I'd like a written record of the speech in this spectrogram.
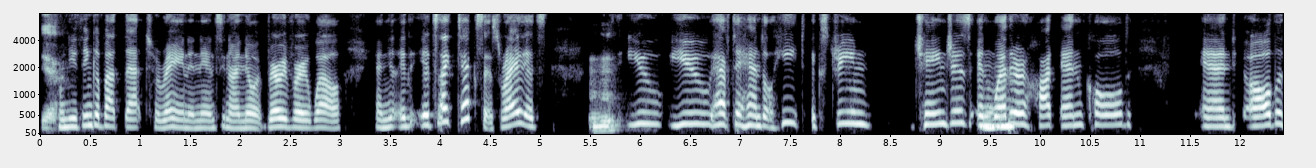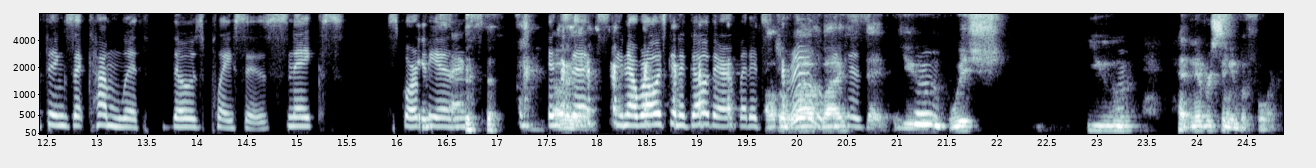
yeah. When you think about that terrain, and Nancy and I know it very, very well, and it, it's like Texas, right? It's mm-hmm. you you have to handle heat, extreme changes in mm-hmm. weather, hot and cold, and all the things that come with those places, snakes, scorpions, insects. insects. oh, yeah. You know, we're always going to go there, but it's all true the wildlife because, that you mm. wish you mm. had never seen before.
